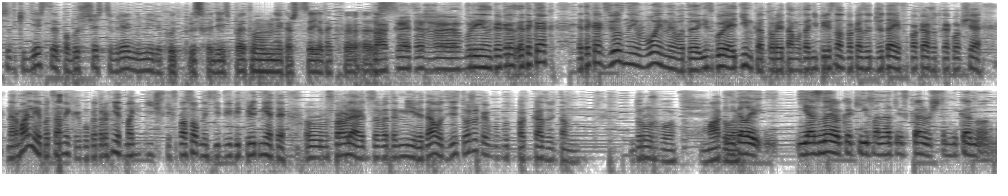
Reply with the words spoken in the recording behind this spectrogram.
все-таки действие по большей части в реальном мире будет происходить. Поэтому, мне кажется, я так... э, Так это же, блин, как раз, это как, это как Звездные войны, вот э, Изгой один, которые там вот они перестанут показывать джедаев и покажут, как вообще нормальные пацаны, как бы у которых нет магических способностей двигать предметы, э, справляются в этом мире, да, вот здесь тоже как бы будут показывать там дружбу магла. Николай, я знаю, какие фанаты скажут, что не канон.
